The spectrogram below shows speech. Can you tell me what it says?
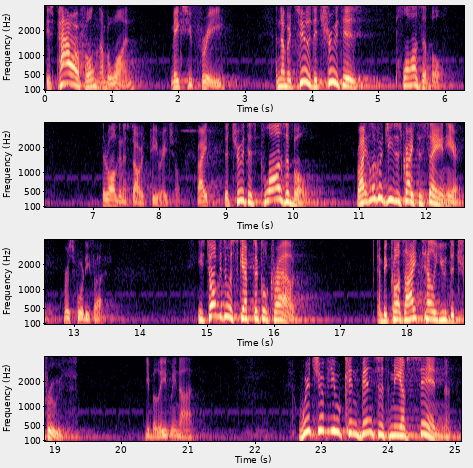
is powerful, number one, makes you free. And number two, the truth is plausible. They're all going to start with P, Rachel, right? The truth is plausible, right? Look what Jesus Christ is saying here, verse 45. He's talking to a skeptical crowd. And because I tell you the truth, you believe me not. Which of you convinceth me of sin?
